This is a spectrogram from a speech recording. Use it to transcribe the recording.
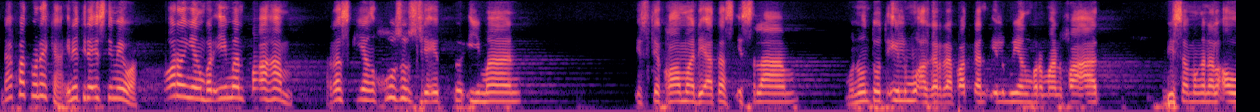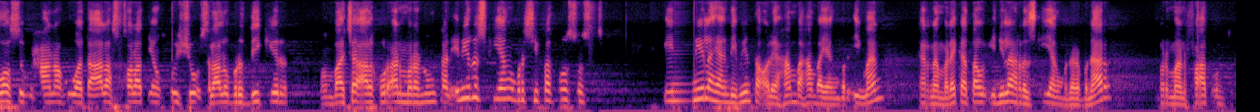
Dapat mereka, ini tidak istimewa. Orang yang beriman paham rezeki yang khusus yaitu iman, istiqomah di atas Islam, menuntut ilmu agar dapatkan ilmu yang bermanfaat, bisa mengenal Allah Subhanahu wa taala, salat yang khusyuk, selalu berzikir, membaca Al-Quran, merenungkan. Ini rezeki yang bersifat khusus. Inilah yang diminta oleh hamba-hamba yang beriman karena mereka tahu inilah rezeki yang benar-benar bermanfaat untuk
